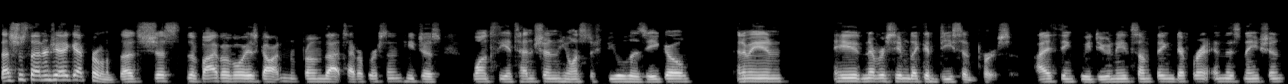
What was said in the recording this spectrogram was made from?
That's just the energy I get from him. That's just the vibe I've always gotten from that type of person. He just wants the attention. He wants to fuel his ego. And I mean, he never seemed like a decent person. I think we do need something different in this nation,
